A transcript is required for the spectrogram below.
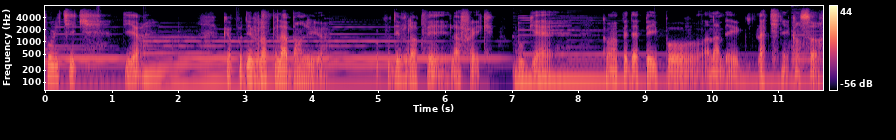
politiques dire que pour développer la banlieue, pour développer l'Afrique, ou bien comme un peu des pays pauvres en Amérique latine et qu'on sort,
